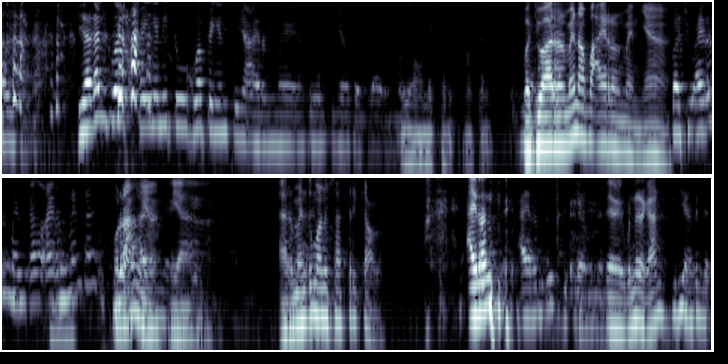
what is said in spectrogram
ya kan gue pengen itu, gue pengen punya Iron Man, pengen punya baju Iron Man. Iya, make sense, make sense. Baju Iron Man apa Iron Man-nya? Baju Iron Man, kalau Iron Man kan gua Orangnya. Iron Man. Iya. Iron Man tuh manusia setrika loh. Iron. Iron tuh stick ya bener. Ya bener kan? Iya bener.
